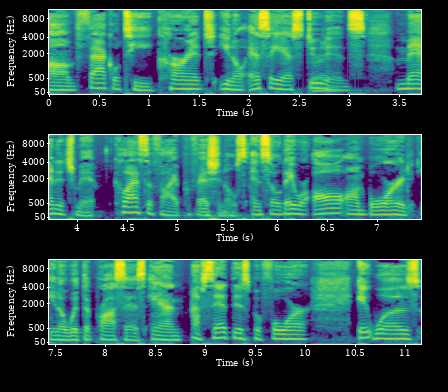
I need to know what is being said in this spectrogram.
um, faculty, current, you know, SAS students, management, classified professionals. And so they were all on board, you know, with the process. And I've said this before, it was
